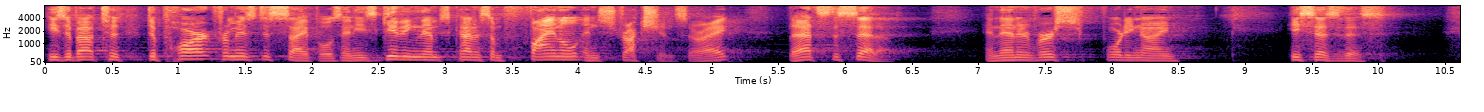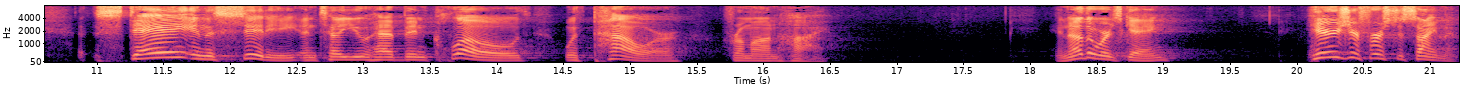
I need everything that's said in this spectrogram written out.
He's about to depart from his disciples, and he's giving them kind of some final instructions, all right? That's the setup. And then in verse 49, he says this Stay in the city until you have been clothed with power from on high. In other words, gang, here's your first assignment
